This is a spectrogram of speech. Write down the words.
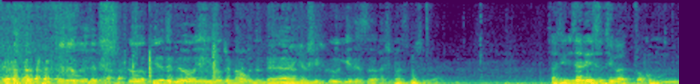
최대부 이제 그 비례대표 얘기도 좀 나오고 있는데 네, 혹시 거기에 대해서 하실 말씀 있으신가요? 사실 이 자리에서 제가 조금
